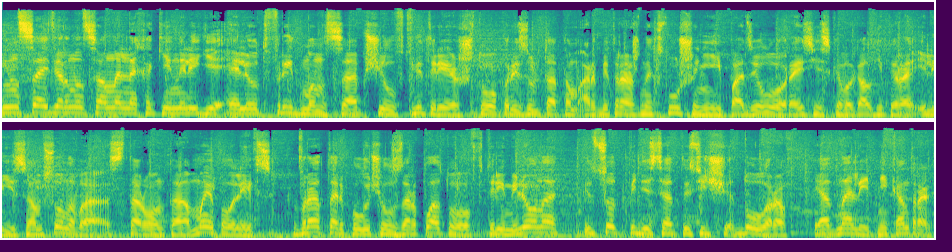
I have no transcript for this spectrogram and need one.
Инсайдер Национальной хоккейной лиги Эллиот Фридман сообщил в Твиттере, что по результатам арбитражных слушаний по делу российского голкипера Ильи Самсонова с Торонто Мэйпл Ливс вратарь получил зарплату в 3 миллиона 550 тысяч долларов и однолетний контракт.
